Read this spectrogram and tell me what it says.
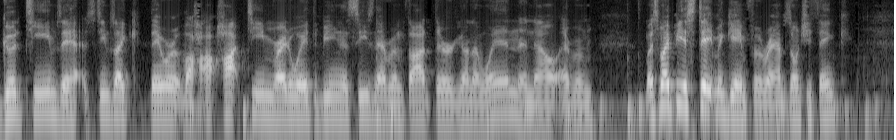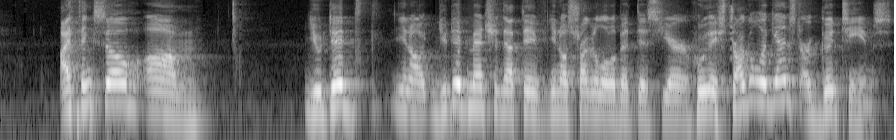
good teams. They, it seems like they were the hot, hot team right away at the beginning of the season. Everyone thought they were going to win, and now everyone. This might be a statement game for the Rams, don't you think? I think so. Um, you did, you know, you did mention that they've, you know, struggled a little bit this year. Who they struggle against are good teams.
